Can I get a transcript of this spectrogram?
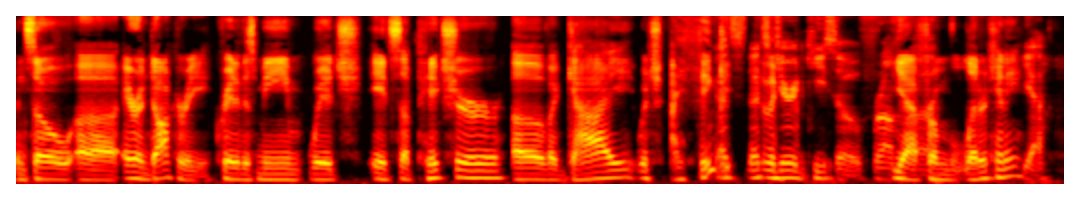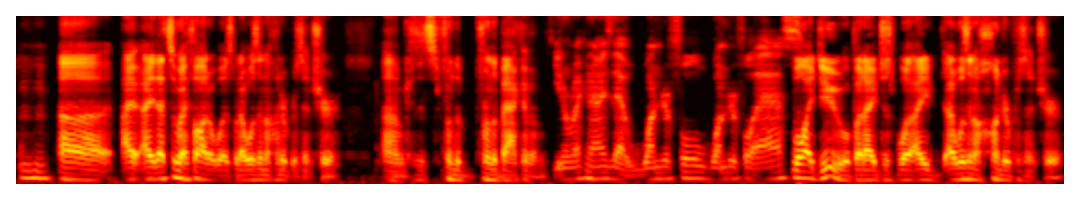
and so uh, Aaron Dockery created this meme, which it's a picture of a guy, which I think That's that's the- Jared Keeso from yeah uh, from Letterkenny. yeah. hmm Uh, I, I that's who I thought it was, but I wasn't 100 percent sure. Um, because it's from the from the back of him. You don't recognize that wonderful, wonderful ass? Well, I do, but I just well, I I wasn't 100 percent sure.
